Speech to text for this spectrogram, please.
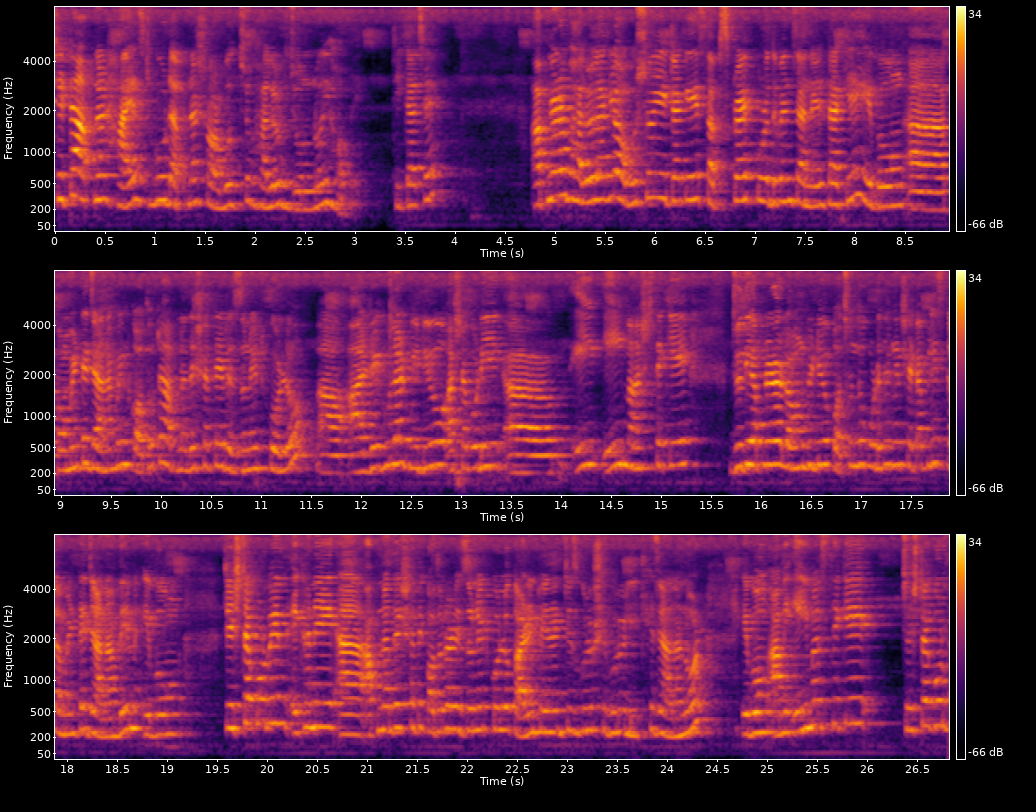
সেটা আপনার হায়েস্ট গুড আপনার সর্বোচ্চ ভালোর জন্যই হবে। ঠিক আছে? আপনারা ভালো লাগলে অবশ্যই এটাকে সাবস্ক্রাইব করে দেবেন চ্যানেলটাকে এবং কমেন্টে জানাবেন কতটা আপনাদের সাথে রেজোনেট করল। আর রেগুলার ভিডিও আশা করি এই এই মাস থেকে যদি আপনারা লং ভিডিও পছন্দ করে থাকেন সেটা প্লিজ কমেন্টে জানাবেন এবং চেষ্টা করবেন এখানে আপনাদের সাথে কতটা রেজোনেট করল কারেন্ট এনার্জিসগুলো সেগুলো লিখে জানানোর। এবং আমি এই মাস থেকে চেষ্টা করব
